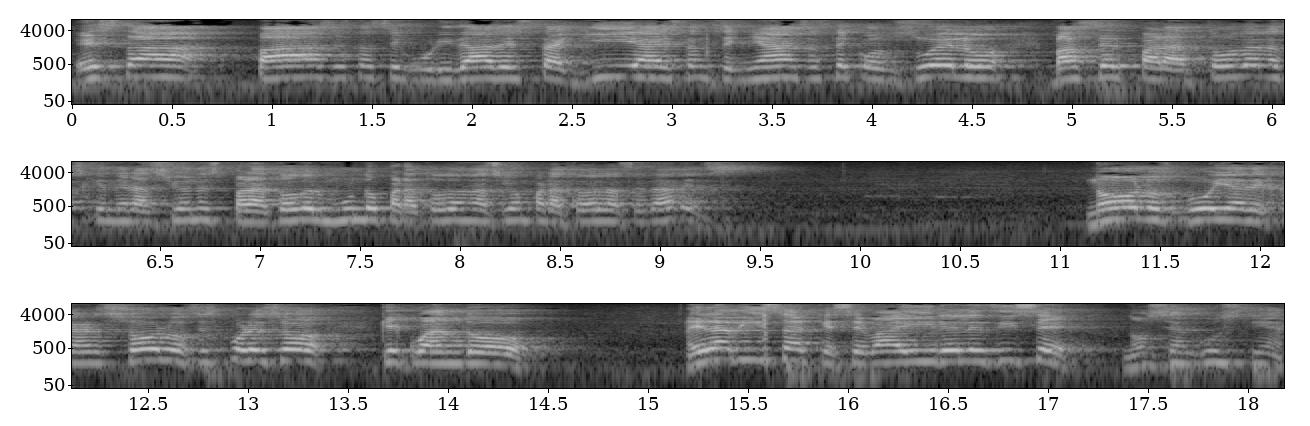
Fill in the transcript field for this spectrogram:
esta paz, esta seguridad, esta guía, esta enseñanza, este consuelo va a ser para todas las generaciones, para todo el mundo, para toda nación, para todas las edades. No los voy a dejar solos. Es por eso que cuando Él avisa que se va a ir, Él les dice, no se angustien,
